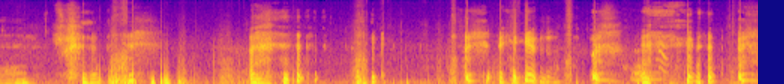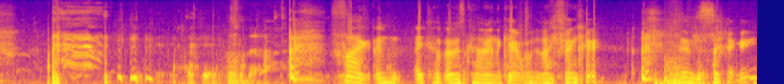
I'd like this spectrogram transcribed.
Dead. Okay, look at that. Fuck! I'm, I, I was covering the camera with my finger. I'm sorry.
